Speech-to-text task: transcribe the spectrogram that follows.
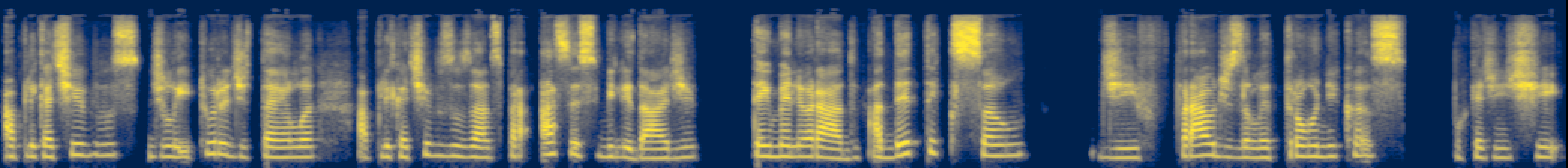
aplicativos de leitura de tela, aplicativos usados para acessibilidade, tem melhorado a detecção de fraudes eletrônicas, porque a gente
